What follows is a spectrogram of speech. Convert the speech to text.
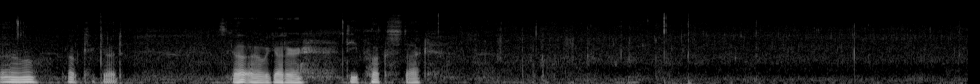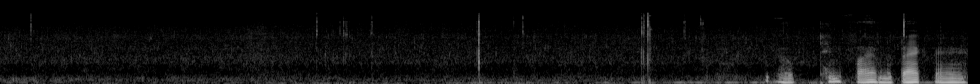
Oh, okay, good. So, uh oh, we got our deep hook stuck. Oh, pin 5 in the back there.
